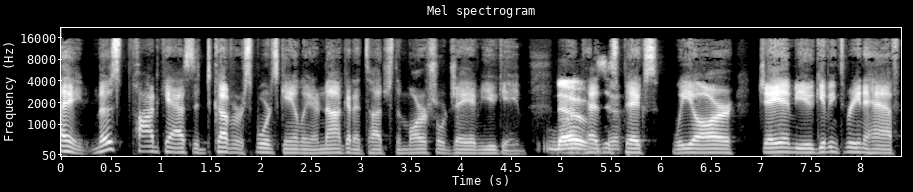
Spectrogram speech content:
Hey, most podcasts that cover sports gambling are not going to touch the Marshall JMU game. No, has his picks. We are JMU giving three and a half.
